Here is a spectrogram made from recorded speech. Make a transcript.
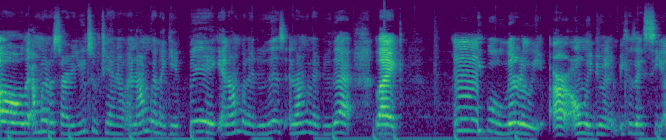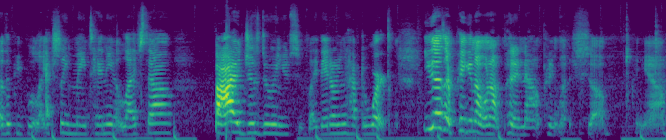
oh, I'm going to start a YouTube channel and I'm going to get big and I'm going to do this and I'm going to do that. Like, mm, people literally are only doing it because they see other people like actually maintaining a lifestyle by just doing YouTube. Like, they don't even have to work. You guys are picking up what I'm putting out pretty much, so, yeah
